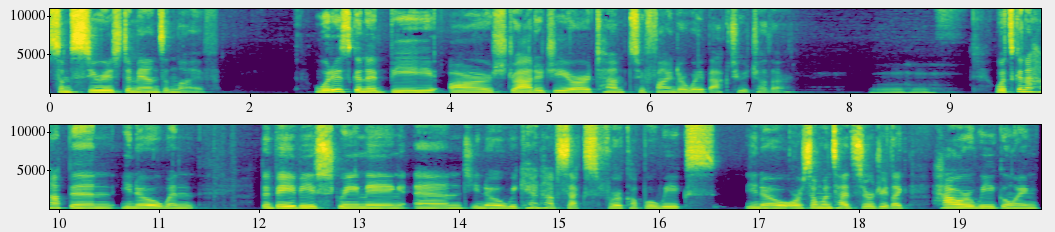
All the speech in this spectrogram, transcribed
some serious demands in life, what is going to be our strategy or attempt to find our way back to each other? What's going to happen, you know, when the baby is screaming and, you know, we can't have sex for a couple of weeks, you know, or someone's had surgery? Like, how are we going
